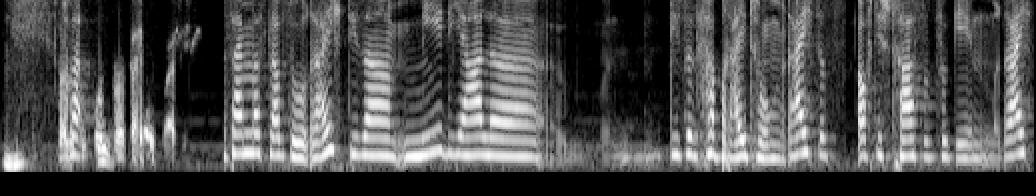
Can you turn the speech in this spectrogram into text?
Mhm. Also Aber von unserer Seite quasi. Simon, was glaubst du, reicht dieser mediale, diese Verbreitung, reicht es, auf die Straße zu gehen? Reicht,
